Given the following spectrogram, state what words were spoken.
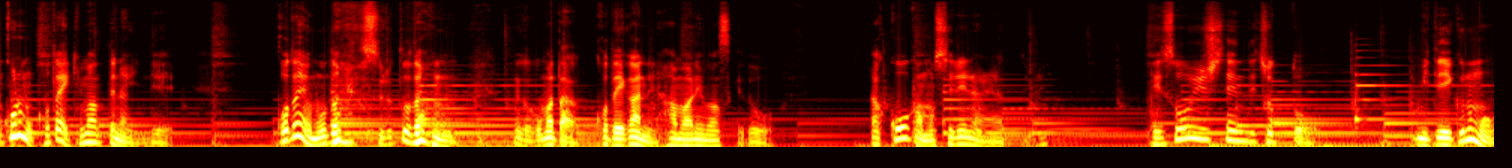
これも答え決まってないんで、答えを求めすると多分、なんかまた固定概念にはまりますけど、あ、こうかもしれないなっていうね。でそういう視点でちょっと見ていくのも、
